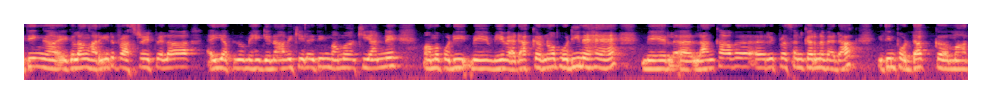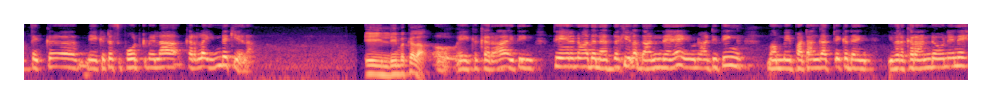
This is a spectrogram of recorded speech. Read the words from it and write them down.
ඉතිං ඒගොලන් හරියට ෆ්‍රස්ට්‍රේට් වෙලා ඇයි අපිව මෙහි ගෙනාව කියලා? ඉතින් මම කියන්නේ මම පොඩි මේ වැඩක් කරනවා පොඩි නැහැ. මේ ලංකාව රිප්‍රසන් කරන වැඩක්. ඉතින් පොඩ්ඩක් මාත් එක්ක මේකට සපෝට් වෙලා කරලා ඉන්ද කියලා. ඒ ඉල්ලීම කලා ඒක කරා ඉතින් තේරෙනවාද නැද්ද කියලා දන්න ඒවුනාට ඉතින් මම මේ පටන්ගත් එක දැන් ඉවර කරන්න ඕනෙනේ.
